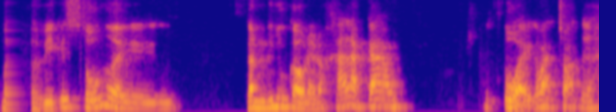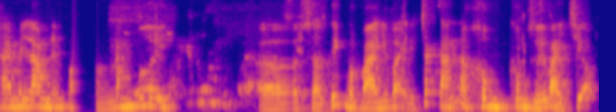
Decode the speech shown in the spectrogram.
Bởi vì cái số người cần cái nhu cầu này nó khá là cao. Tuổi các bạn chọn từ 25 đến khoảng 50 uh, sở thích một vài như vậy thì chắc chắn là không không dưới vài triệu.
